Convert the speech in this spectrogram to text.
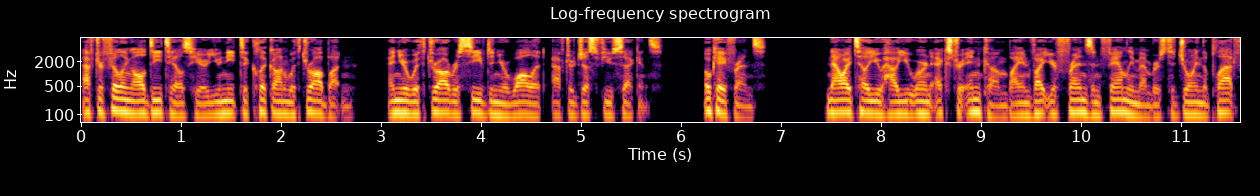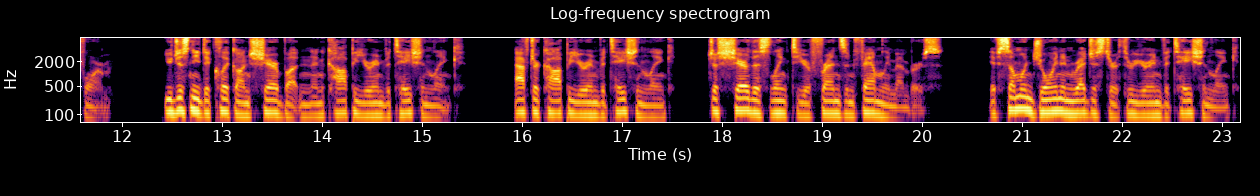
After filling all details here, you need to click on Withdraw button, and your withdraw received in your wallet after just few seconds. Okay, friends. Now I tell you how you earn extra income by invite your friends and family members to join the platform. You just need to click on Share button and copy your invitation link. After copy your invitation link, just share this link to your friends and family members. If someone join and register through your invitation link,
